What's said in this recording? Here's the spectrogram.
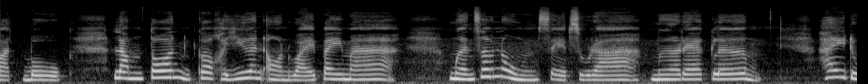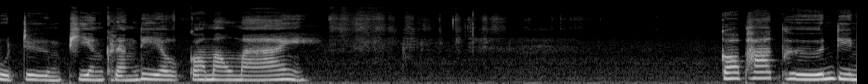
บัดโบกลำต้นก็ขยื่นอ่อนไหวไปมา เหมือนเจ้าหนุ่มเสพสุราเมื่อแรกเริ่ม ให้ดูดดื่มเพียงครั้งเดียวก็เมาไม้ก็ภาคพื้นดิน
